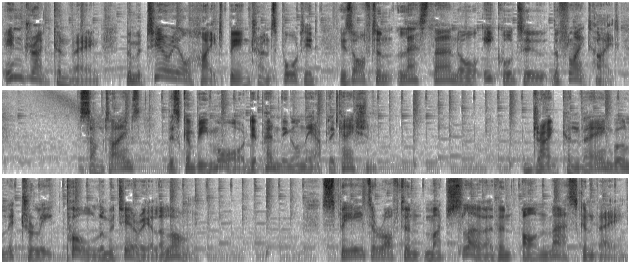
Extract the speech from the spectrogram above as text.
In drag conveying, the material height being transported is often less than or equal to the flight height. Sometimes this can be more depending on the application. Drag conveying will literally pull the material along. Speeds are often much slower than en masse conveying.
